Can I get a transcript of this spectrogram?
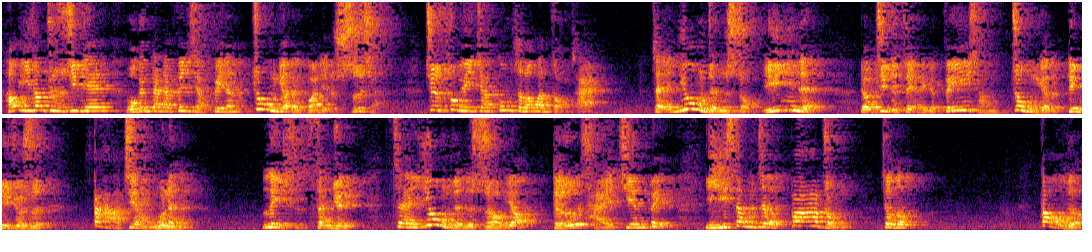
好，以上就是今天我跟大家分享非常重要的管理的思想，就是作为一家公司老板、总裁，在用人的时候，一定的要记得这样一个非常重要的定律，就是大将无能，累死三军。在用人的时候要德才兼备。以上这八种叫做道德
